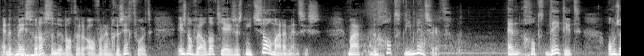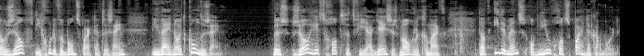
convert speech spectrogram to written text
en het meest verrassende wat er over hem gezegd wordt, is nog wel dat Jezus niet zomaar een mens is, maar de God die mens werd. En God deed dit om zo zelf die goede verbondspartner te zijn die wij nooit konden zijn. Dus zo heeft God het via Jezus mogelijk gemaakt dat ieder mens opnieuw Gods partner kan worden.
